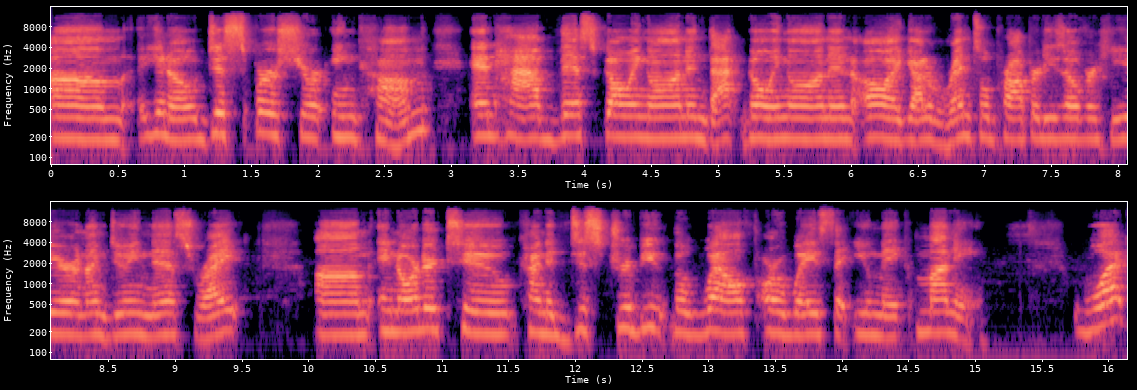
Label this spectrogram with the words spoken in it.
um, you know, disperse your income and have this going on and that going on, and oh, I got a rental properties over here and I'm doing this, right? Um, in order to kind of distribute the wealth or ways that you make money. What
